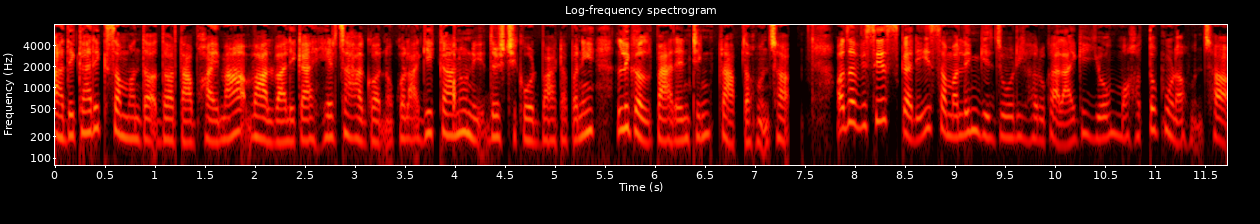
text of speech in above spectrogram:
आधिकारिक सम्बन्ध दर्ता भएमा बालबालिका हेरचाह गर्नको लागि कानूनी दृष्टिकोणबाट पनि लिगल प्यारेन्टिङ प्राप्त हुन्छ अझ विशेष गरी समलिङ्गी जोडीहरूका लागि यो महत्वपूर्ण हुन्छ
